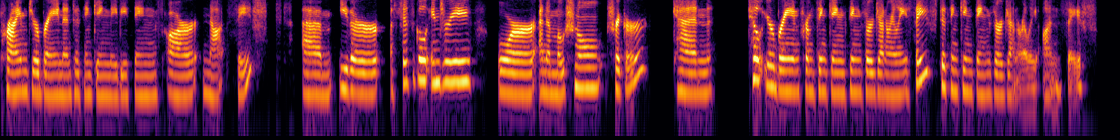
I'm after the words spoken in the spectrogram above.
primed your brain into thinking maybe things are not safe, um, either a physical injury or an emotional trigger can tilt your brain from thinking things are generally safe to thinking things are generally unsafe.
